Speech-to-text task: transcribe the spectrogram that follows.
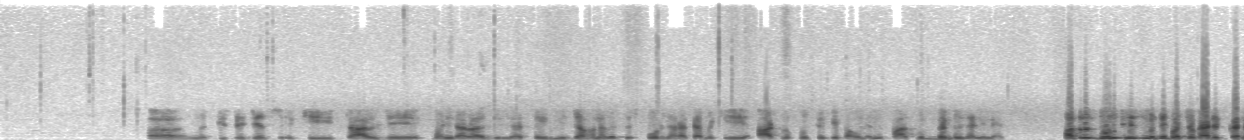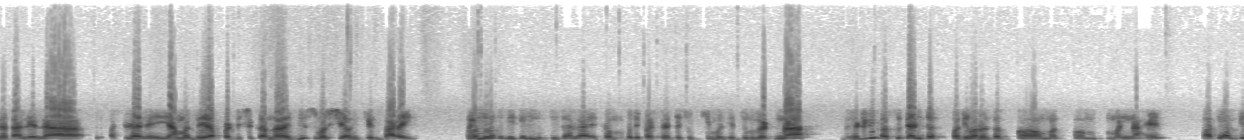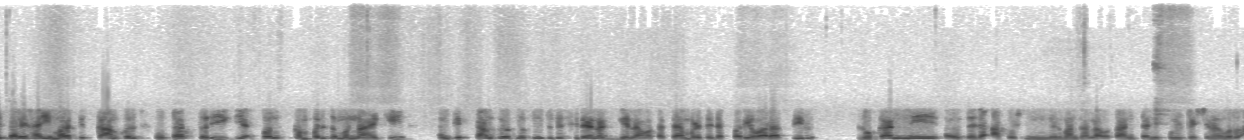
नक्कीच तेजस की काल जे भंडारा जिल्ह्यात मिर्जाभानगरचे स्फोट झाला त्यापैकी आठ लोक मृत्यूचे पावले आणि पाच लोक दंड झालेले आहेत. मात्र दोन फेजमध्ये बचाव कार्य करण्यात आलेला असल्याने यामध्ये अपटीशी करणारा वीस वर्षीय अंकित बाराई या मुलाचा देखील मृत्यू झाला आहे. कंपनी प्रश्नाच्या चुकीमध्ये दुर्घटना घडली असं त्यांच्या परिवाराचं म्हणणं आहे. मात्र अंकित बारे हा इमारतीत काम करत होता तरी पण कंपनीचं म्हणणं आहे की अंकित काम करत नसून तिथे फिरायला गेला होता. त्यामुळे त्याच्या परिवारातील लोकांनी त्याचा आक्रोश निर्माण झाला होता आणि त्यांनी पोलीस स्टेशनवर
